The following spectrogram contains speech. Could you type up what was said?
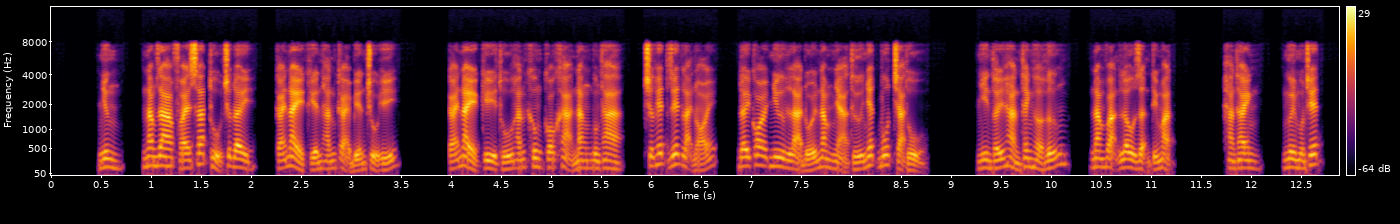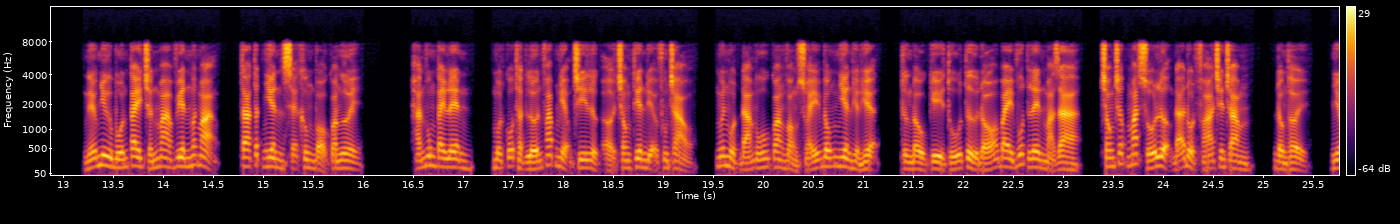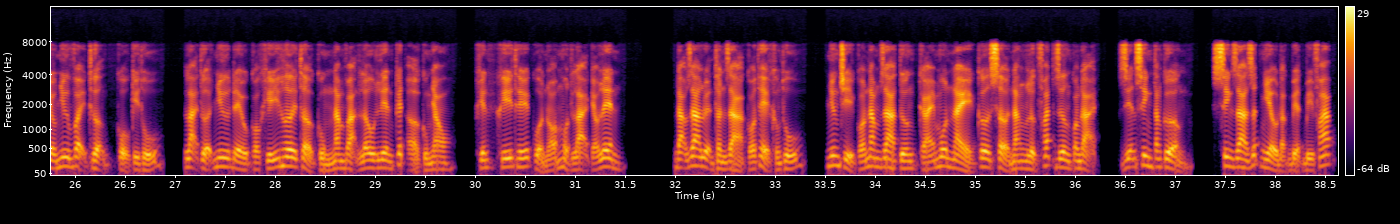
Nhưng, nam gia phái sát thủ trước đây, cái này khiến hắn cải biến chủ ý. Cái này kỳ thú hắn không có khả năng buông tha, trước hết giết lại nói, đây coi như là đối năm nhà thứ nhất bút trả thù. Nhìn thấy hàn thanh hờ hững năm vạn lâu giận tí mặt. Hàn thanh, ngươi muốn chết. Nếu như bốn tay chấn ma viên mất mạng, ta tất nhiên sẽ không bỏ qua ngươi hắn vung tay lên, một cỗ thật lớn pháp niệm chi lực ở trong thiên địa phun trào, nguyên một đám ú quang vòng xoáy bỗng nhiên hiện hiện, từng đầu kỳ thú từ đó bay vút lên mà ra, trong chớp mắt số lượng đã đột phá trên trăm, đồng thời, nhiều như vậy thượng cổ kỳ thú, lại tựa như đều có khí hơi thở cùng năm vạn lâu liên kết ở cùng nhau, khiến khí thế của nó một lại kéo lên. Đạo gia luyện thần giả có thể không thú, nhưng chỉ có năm gia tướng cái môn này cơ sở năng lực phát dương quan đại, diễn sinh tăng cường, sinh ra rất nhiều đặc biệt bí pháp.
